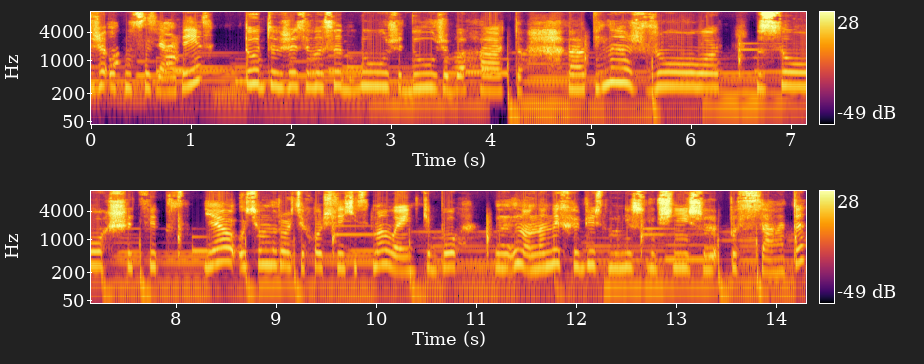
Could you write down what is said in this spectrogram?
Вже у канцелярії. Тут вже завезли дуже дуже багато книжок, зошитів. Я у цьому році хочу якісь маленькі, бо ну, на них більш мені зручніше писати.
